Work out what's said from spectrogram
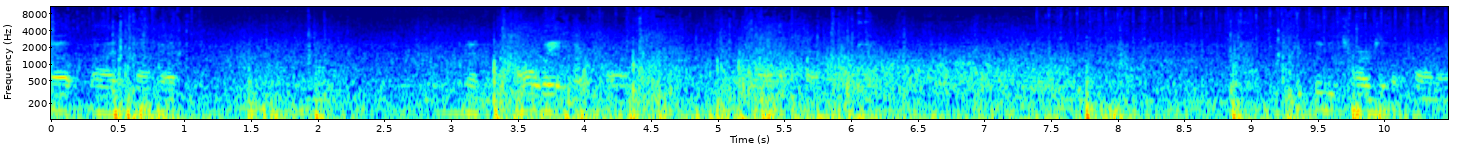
Nope, I did not hit. I'll wait here for him. See if he charges a corner.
